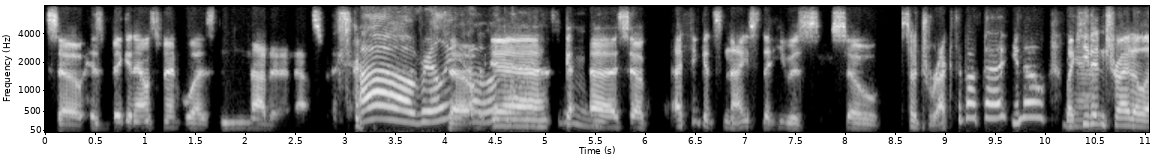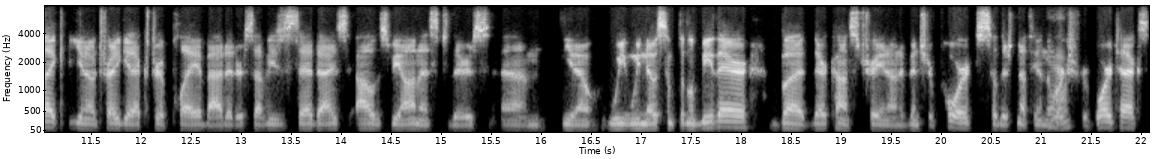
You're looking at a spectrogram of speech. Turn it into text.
So his big announcement was not an announcement. Oh, really? so Oh, okay. yeah, Hmm. uh, so I think it's nice that he was so so direct about that, you know? Like he didn't try to like, you know, try to get extra play about it or stuff. He just said, I just, I'll just be honest. There's, um, you know, we, we know something will be there, but they're concentrating on adventure ports. So there's nothing in the Yeah. works for Vortex.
